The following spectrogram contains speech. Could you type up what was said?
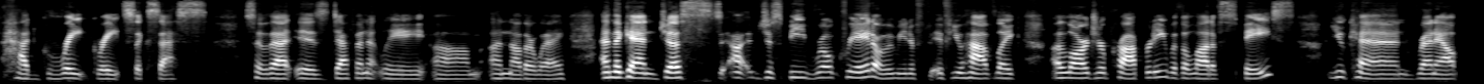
had great, great success. So that is definitely um, another way. And again, just uh, just be real creative. I mean, if if you have like a larger property with a lot of space, you can rent out,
